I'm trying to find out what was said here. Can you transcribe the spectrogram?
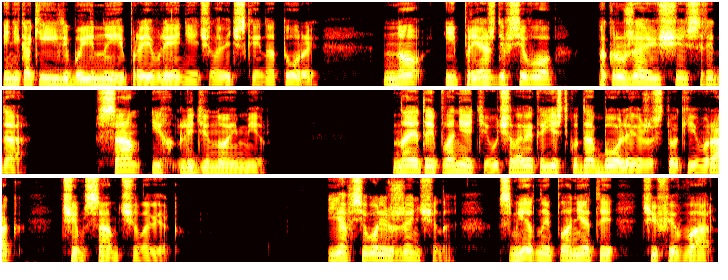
и не какие-либо иные проявления человеческой натуры, но и прежде всего – окружающая среда, сам их ледяной мир. На этой планете у человека есть куда более жестокий враг, чем сам человек. Я всего лишь женщина с мирной планеты Чифевар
